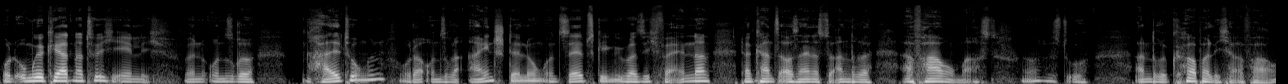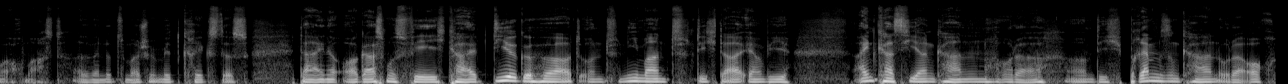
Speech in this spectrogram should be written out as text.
Und umgekehrt natürlich ähnlich. Wenn unsere Haltungen oder unsere Einstellungen uns selbst gegenüber sich verändern, dann kann es auch sein, dass du andere Erfahrungen machst. Ja, dass du andere körperliche Erfahrungen auch machst. Also wenn du zum Beispiel mitkriegst, dass deine Orgasmusfähigkeit dir gehört und niemand dich da irgendwie einkassieren kann oder ähm, dich bremsen kann oder auch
